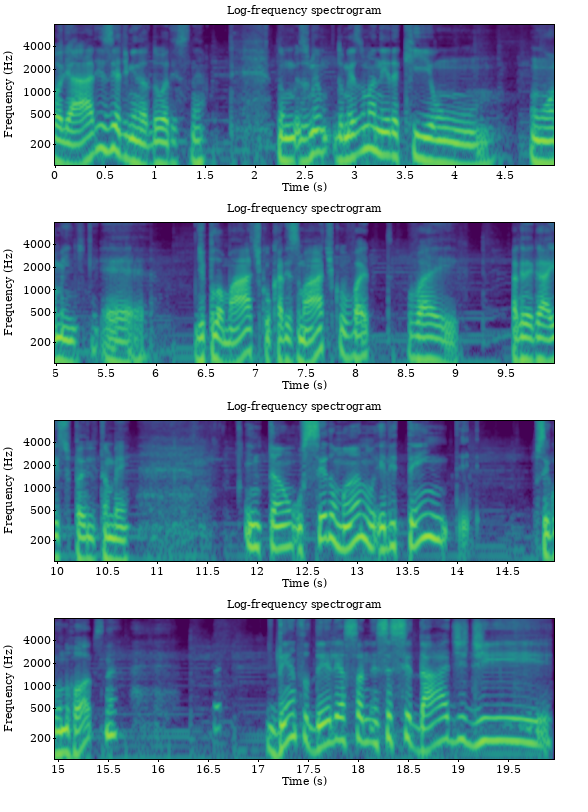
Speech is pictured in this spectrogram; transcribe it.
olhares e admiradores, né? Do, do mesma maneira que um, um homem é, diplomático, carismático, vai, vai agregar isso para ele também. Então, o ser humano, ele tem, segundo Hobbes, né? Dentro dele essa necessidade de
